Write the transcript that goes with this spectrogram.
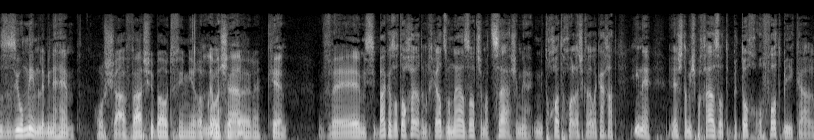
זיהומים למיניהם. או שעווה שבה עוטפים ירקות למשל, וכאלה. כן. ומסיבה כזאת או אחרת, המחקר תזונה הזאת שמצא, שמתוכו אתה יכול אשכרה לקחת, הנה, יש את המשפחה הזאת בתוך עופות בעיקר,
